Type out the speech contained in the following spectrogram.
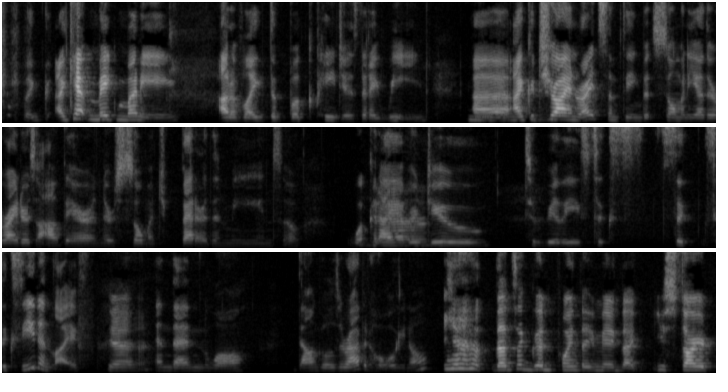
like I can't make money out of like the book pages that I read. Uh, I could try and write something, but so many other writers are out there and they're so much better than me. And so, what could I ever do to really suc- suc- succeed in life? Yeah. and then well down goes a rabbit hole you know Yeah, that's a good point that you made. Like, you start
